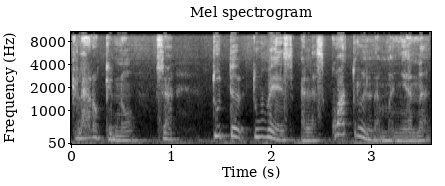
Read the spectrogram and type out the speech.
Claro que no. O sea, tú, te, tú ves a las 4 de la mañana,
